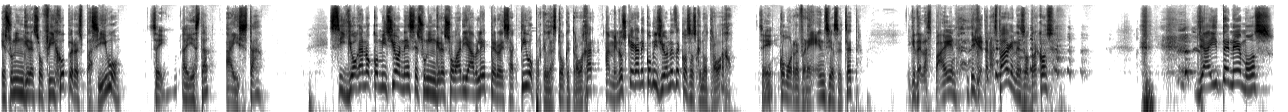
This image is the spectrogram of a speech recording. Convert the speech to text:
es un ingreso fijo, pero es pasivo. Sí, ahí está. Ahí está. Si yo gano comisiones, es un ingreso variable, pero es activo porque las tengo que trabajar, a menos que gane comisiones de cosas que no trabajo. Sí. Como referencias, etcétera. Y que te las paguen. Y que te las paguen es otra cosa. y ahí tenemos,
